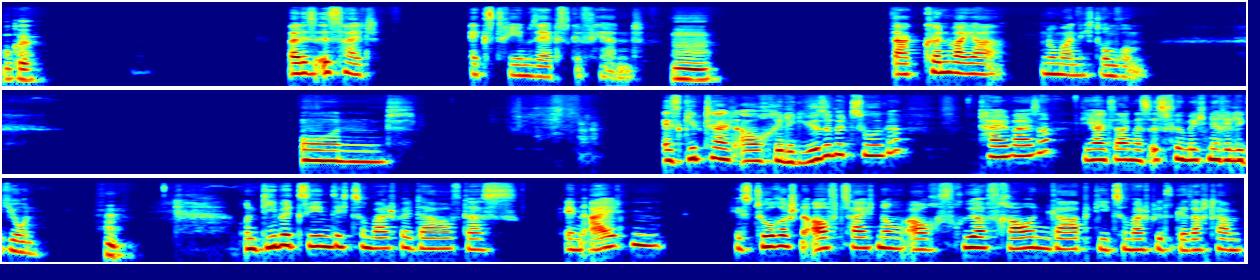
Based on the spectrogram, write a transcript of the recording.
Okay. Weil es ist halt extrem selbstgefährdend. Hm. Da können wir ja nun mal nicht drum rum. Und es gibt halt auch religiöse Bezüge, teilweise, die halt sagen, das ist für mich eine Religion. Hm. Und die beziehen sich zum Beispiel darauf, dass in alten historischen Aufzeichnungen auch früher Frauen gab, die zum Beispiel gesagt haben,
